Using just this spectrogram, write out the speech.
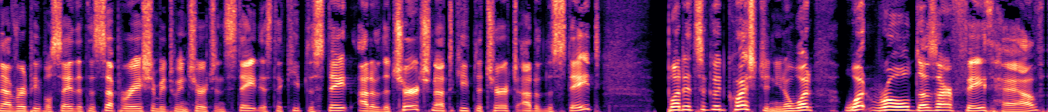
Now, I've heard people say that the separation between church and state is to keep the state out of the church, not to keep the church out of the state. But it's a good question. You know what? What role does our faith have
